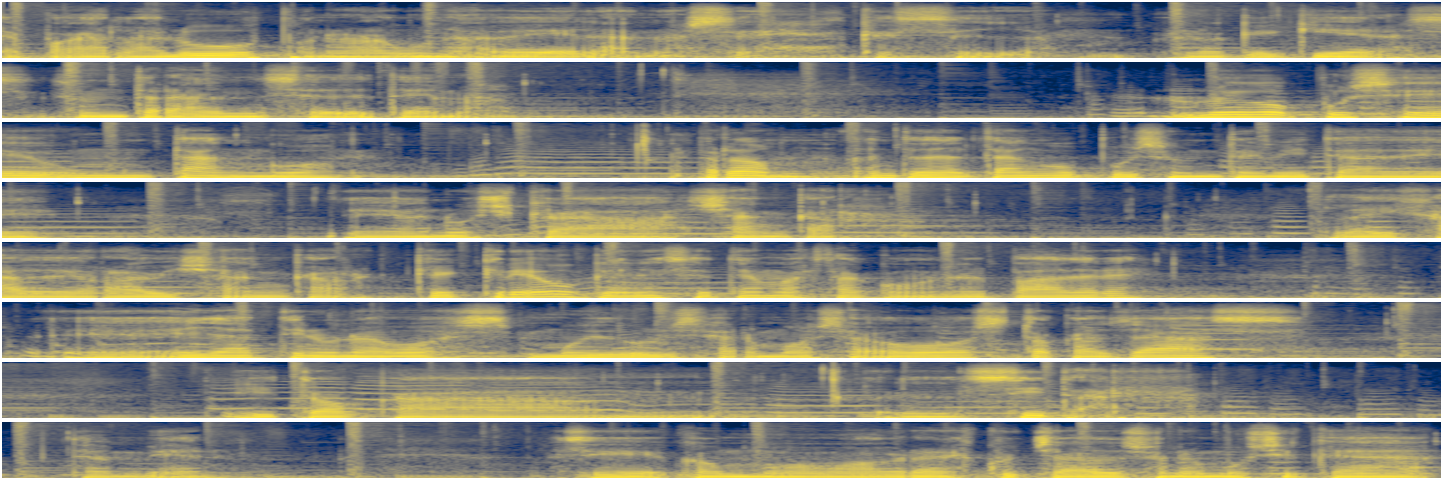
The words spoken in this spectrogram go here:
apagar la luz, poner alguna vela, no sé, qué sé yo, lo que quieras. Es un trance de tema. Luego puse un tango. Perdón, antes del tango puse un temita de Anushka Shankar, la hija de Ravi Shankar, que creo que en ese tema está con el padre eh, ella tiene una voz muy dulce, hermosa voz, toca jazz y toca mm, el sitar también. Así que como habrán escuchado es una música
